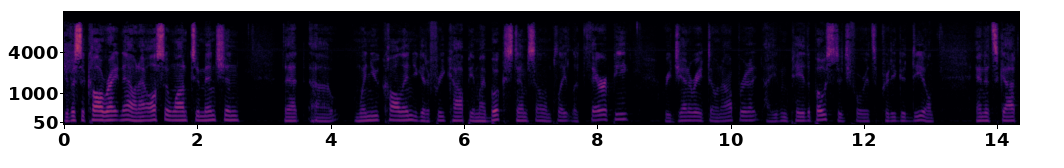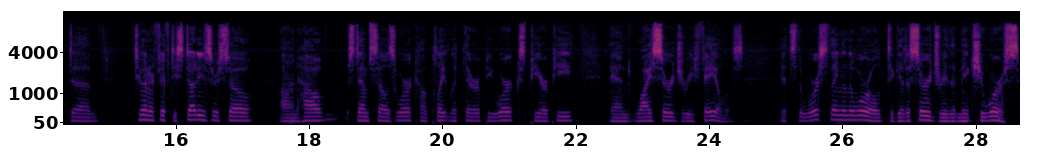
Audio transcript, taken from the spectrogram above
Give us a call right now. And I also want to mention that uh, when you call in, you get a free copy of my book, Stem Cell and Platelet Therapy Regenerate, Don't Operate. I even pay the postage for it. It's a pretty good deal. And it's got um, 250 studies or so on how stem cells work, how platelet therapy works, PRP, and why surgery fails. It's the worst thing in the world to get a surgery that makes you worse,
